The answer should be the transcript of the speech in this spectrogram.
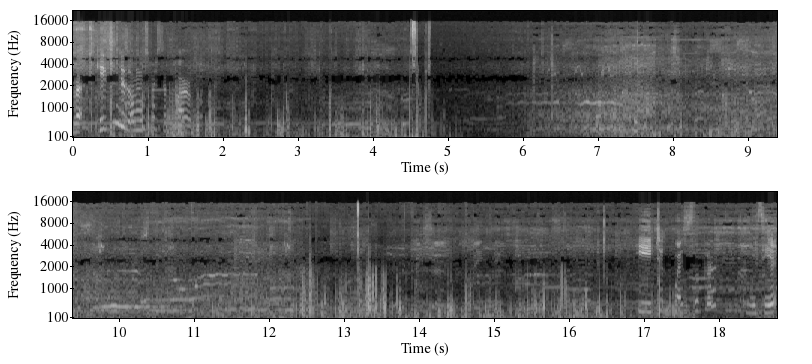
But Casey is almost pressed the power He took my slipper. Can you see it?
